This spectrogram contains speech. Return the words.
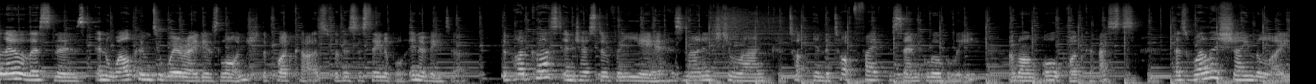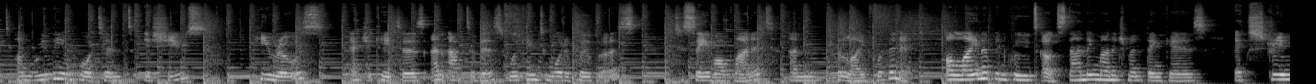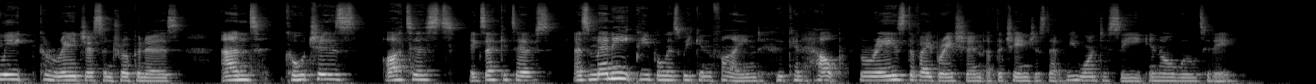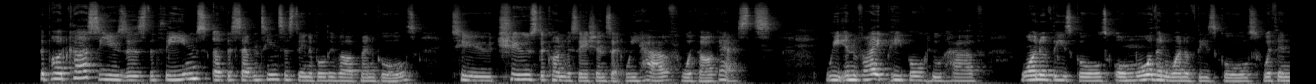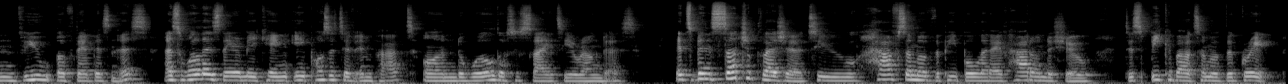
Hello, listeners, and welcome to Where Ideas Launch, the podcast for the sustainable innovator. The podcast, in just over a year, has managed to rank in the top 5% globally among all podcasts, as well as shine the light on really important issues, heroes, educators, and activists working toward a purpose to save our planet and the life within it. Our lineup includes outstanding management thinkers, extremely courageous entrepreneurs, and coaches, artists, executives, as many people as we can find who can help raise the vibration of the changes that we want to see in our world today. The podcast uses the themes of the 17 Sustainable Development Goals to choose the conversations that we have with our guests. We invite people who have one of these goals or more than one of these goals within view of their business, as well as they are making a positive impact on the world or society around us. It's been such a pleasure to have some of the people that I've had on the show to speak about some of the great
